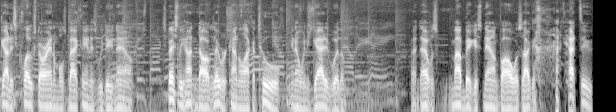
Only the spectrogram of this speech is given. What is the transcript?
got as close to our animals back then as we do now. Especially hunting dogs, they were kind of like a tool, you know, when you guided with them. But that was my biggest downfall was I got, I got too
